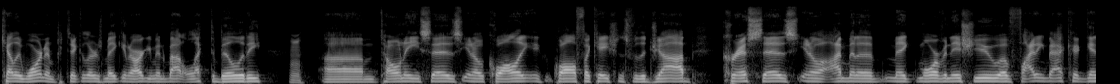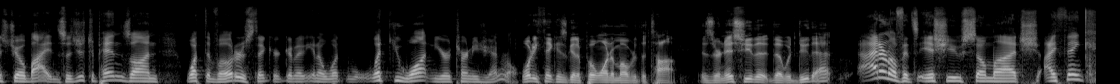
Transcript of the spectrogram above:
Kelly Warren in particular is making an argument about electability. Hmm. Um, Tony says, you know, quality qualifications for the job. Chris says, you know, I'm going to make more of an issue of fighting back against Joe Biden. So it just depends on what the voters think are going to, you know, what what you want in your attorney general. What do you think is going to put one of them over the top? Is there an issue that, that would do that? I don't know if it's issue so much. I think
